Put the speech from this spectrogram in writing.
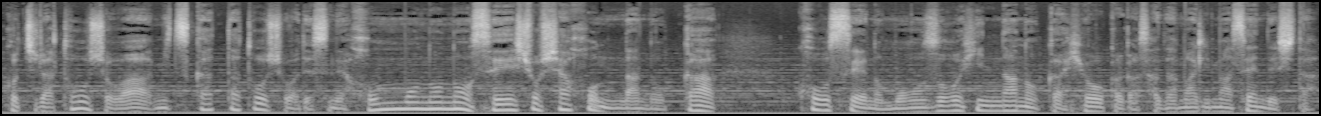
こちら当初は見つかった当初はですね本物の聖書写本なのか後世の模造品なのか評価が定まりませんでした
